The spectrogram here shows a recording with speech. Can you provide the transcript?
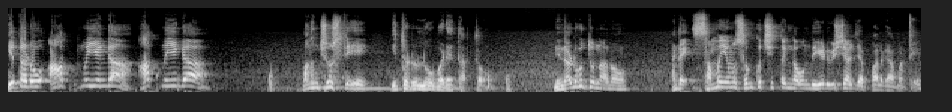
ఇతడు ఆత్మీయంగా ఆత్మీయంగా మనం చూస్తే ఇతడు లోబడే తత్వం. నేను అడుగుతున్నాను అంటే సమయం సంకుచితంగా ఉంది ఏడు విషయాలు చెప్పాలి కాబట్టి.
